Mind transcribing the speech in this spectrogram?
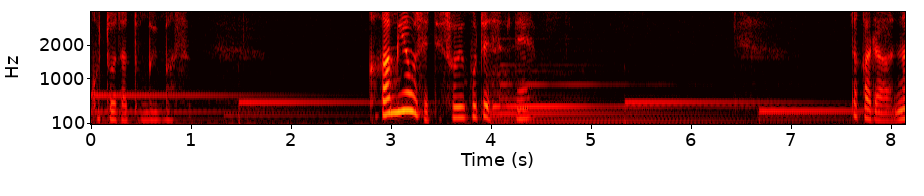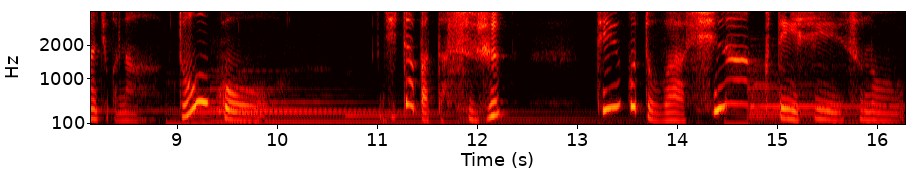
ことだと思います。鏡合わせってそういうことですよね。だから何て言うかなどうこうジタバタする？っていうことはしなくていいしその、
